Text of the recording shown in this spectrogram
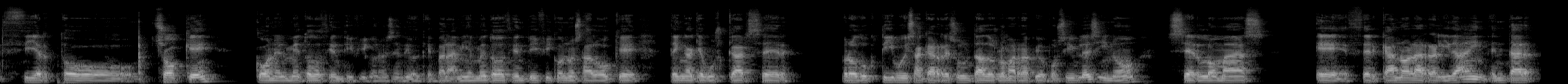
cierto choque con el método científico, en el sentido de que para mí el método científico no es algo que tenga que buscar ser productivo y sacar resultados lo más rápido posible, sino ser lo más eh, cercano a la realidad, intentar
